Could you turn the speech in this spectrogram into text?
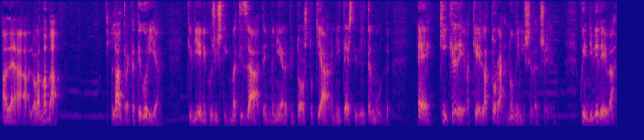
all'Olam Abba, l'altra categoria che viene così stigmatizzata in maniera piuttosto chiara nei testi del Talmud è chi credeva che la Torah non venisse dal cielo. Quindi viveva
